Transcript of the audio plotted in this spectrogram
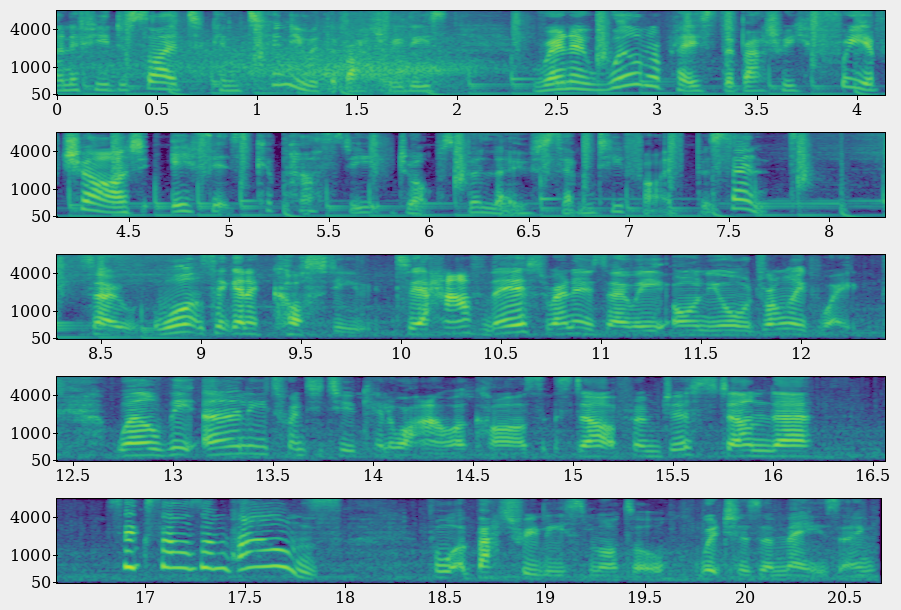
and if you decide to continue with the battery lease, Renault will replace the battery free of charge if its capacity drops below 75%. So, what's it going to cost you to have this Renault Zoe on your driveway? Well, the early 22 kilowatt hour cars start from just under £6,000 for a battery lease model, which is amazing.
